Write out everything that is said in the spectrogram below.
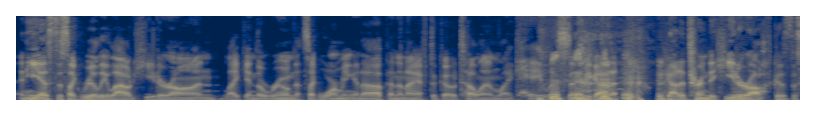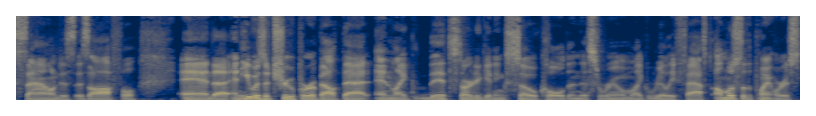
And he has this like really loud heater on, like in the room that's like warming it up. And then I have to go tell him like, Hey, listen, we gotta, we gotta turn the heater off because the sound is, is awful. And, uh, and he was a trooper about that. And like it started getting so cold in this room, like really fast, almost to the point where his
